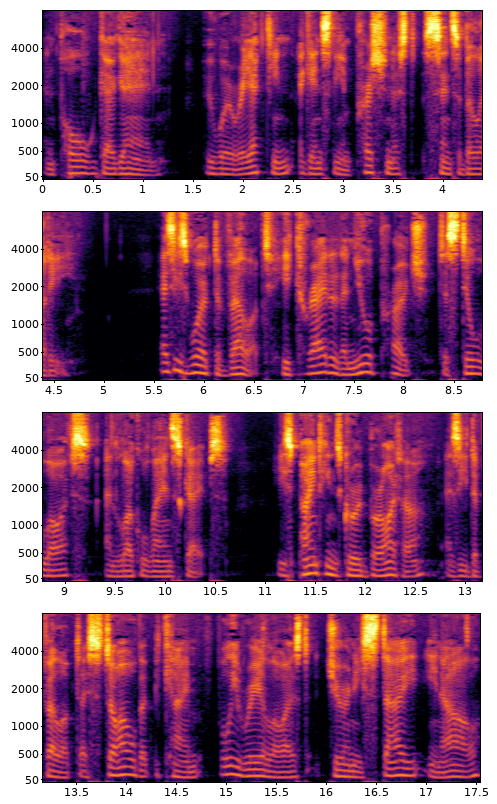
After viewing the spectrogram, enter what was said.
and Paul Gauguin, who were reacting against the Impressionist sensibility. As his work developed, he created a new approach to still lifes and local landscapes. His paintings grew brighter as he developed a style that became fully realised during his stay in Arles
